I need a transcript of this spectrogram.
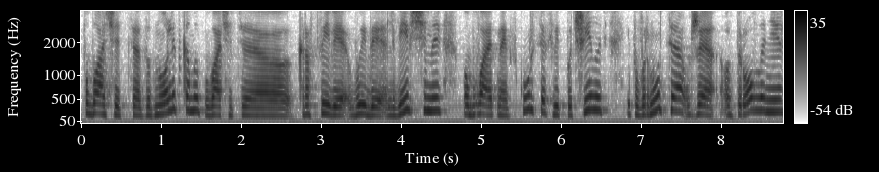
побачаться з однолітками, побачать е, красиві види Львівщини, побувають на екскурсіях, відпочинуть і повернуться вже оздоровлені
